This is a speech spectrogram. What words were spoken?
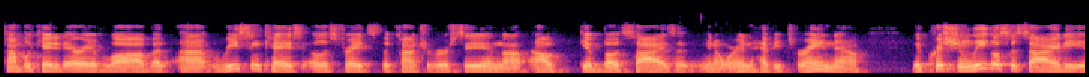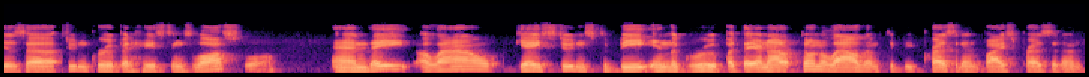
complicated area of law, but uh, recent case illustrates the controversy, and I'll, I'll, give both sides. You know, we're in heavy terrain now. The Christian Legal Society is a student group at Hastings Law School, and they allow gay students to be in the group, but they are not don't allow them to be president, vice president.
